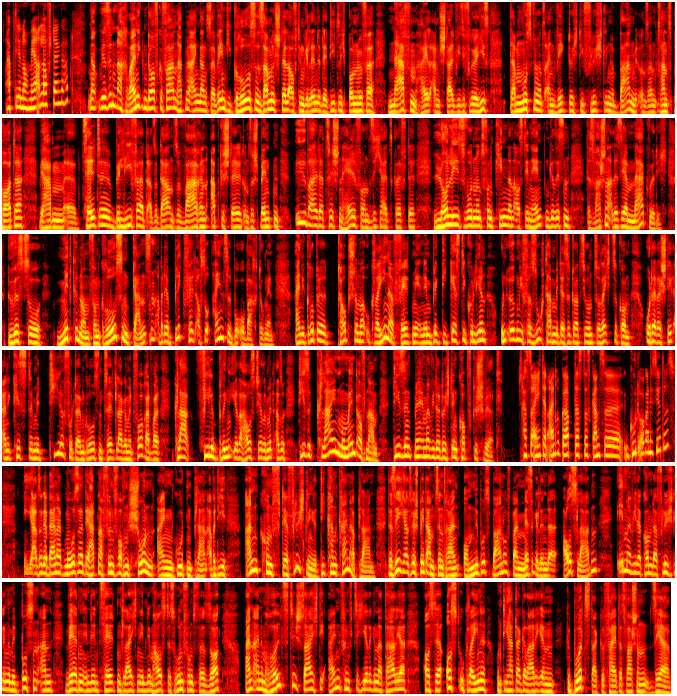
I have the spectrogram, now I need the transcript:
Habt ihr noch mehr Anlaufstellen gehabt? Na, wir sind nach Reinickendorf gefahren, hatten wir eingangs erwähnt, die große Sammelstelle auf dem Gelände der Dietrich Bonhoeffer Nervenheilanstalt, wie sie früher hieß. Da mussten wir uns einen Weg durch die Flüchtlinge bahnen mit unserem Transporter. Wir haben äh, Zelte beliefert, also da unsere Waren abgestellt, unsere Spenden. Überall dazwischen Helfer und Sicherheitskräfte. Lollis wurden uns von Kindern aus den Händen gerissen. Das war schon alles sehr merkwürdig. Du wirst so mitgenommen vom großen Ganzen, aber der Blick fällt auf so Einzelbeobachtungen. Eine Gruppe taubstummer Ukrainer fällt mir in den Blick, die gestikulieren und irgendwie versucht haben, mit der Situation zurechtzukommen. Oder da steht eine Kiste mit Tierfutter im großen Zeltlager mit Vorrat, weil klar, viele bringen ihre Haustiere mit. Also diese kleinen Momentaufnahmen, die sind mir immer wieder durch den Kopf geschwirrt. Hast du eigentlich den Eindruck gehabt, dass das Ganze gut organisiert ist? Ja, also der Bernhard Moser, der hat nach fünf Wochen schon einen guten Plan. Aber die Ankunft der Flüchtlinge, die kann keiner planen. Das sehe ich, als wir später am zentralen Omnibusbahnhof beim Messegelände ausladen. Immer wieder kommen da Flüchtlinge mit Bussen an, werden in den Zelten gleich neben dem Haus des Rundfunks versorgt. An einem Holztisch sah ich die 51-jährige Natalia aus der Ostukraine und die hat da gerade ihren Geburtstag gefeiert. Das war schon sehr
